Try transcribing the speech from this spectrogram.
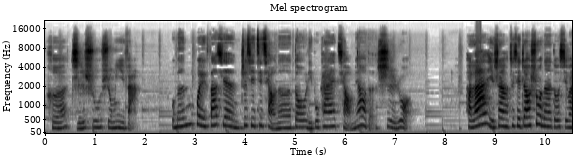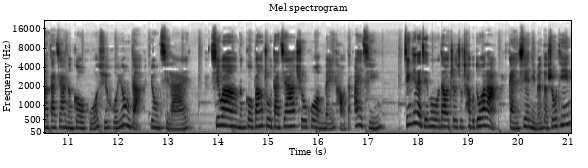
和直抒胸臆法。我们会发现这些技巧呢，都离不开巧妙的示弱。好啦，以上这些招数呢，都希望大家能够活学活用的用起来。希望能够帮助大家收获美好的爱情。今天的节目到这就差不多啦，感谢你们的收听，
